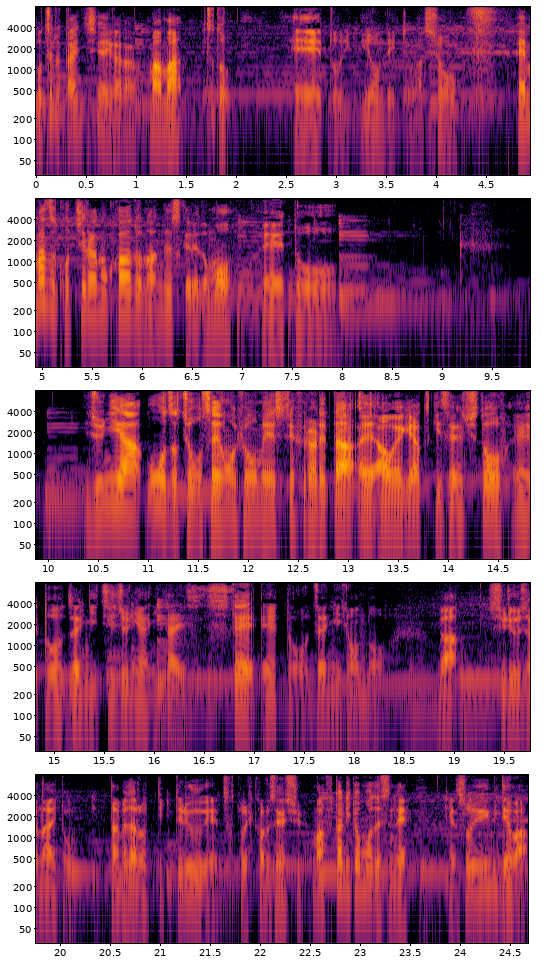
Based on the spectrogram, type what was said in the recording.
こちら第1試合かなまあまあ、ちょっと、えっ、ー、と、読んでいきましょう。えまずこちらのカードなんですけれども、えっ、ー、と、ジュニア王座挑戦を表明して振られた、青柳敦樹選手と,、えーと、全日ジュニアに対して、えーと、全日本のが主流じゃないとダメだろうって言ってる、えー、佐藤光選手、まあ、2人ともですね、え、そういう意味では、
